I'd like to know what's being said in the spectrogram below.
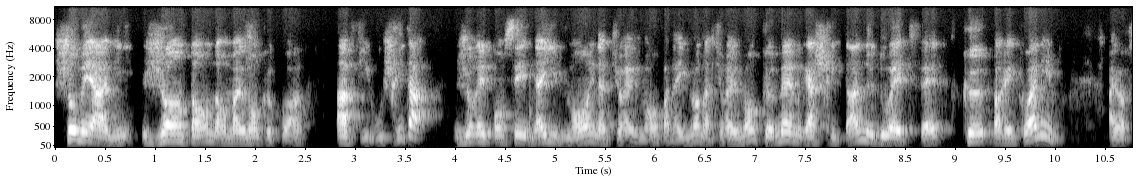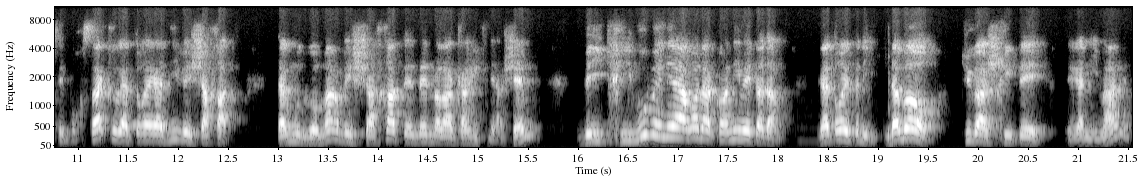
Shomeani, j'entends normalement que quoi? Afigu Shrita. J'aurais pensé naïvement et naturellement, pas naïvement, naturellement, que même la Shrita ne doit être faite que par les Kohanim. Alors c'est pour ça que la Torah a dit Veshachat. Talmud Gomar, Veshachat et Ben Malakarif Hashem, La Torah a dit d'abord, tu vas shriter l'animal,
